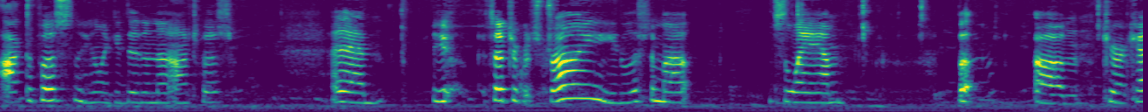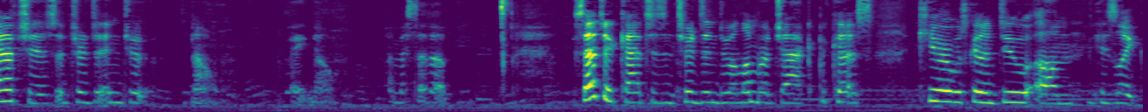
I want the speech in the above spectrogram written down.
octopus, know, like he did in that octopus. And then he, Cedric was trying. He lift him up, slam, but um, Kira catches and turns it into no. Wait, no. I messed that up. Cedric catches and turns into a lumberjack because Kira was gonna do um his like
